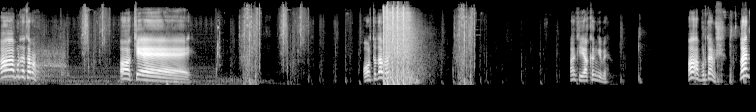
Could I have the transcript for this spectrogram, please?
Aa burada tamam. Okey. Ortada mı? Sanki yakın gibi. Aa buradaymış. Lan!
